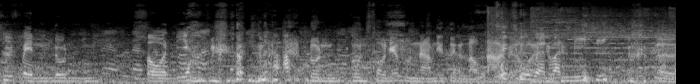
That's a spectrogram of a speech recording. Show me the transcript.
ที่เป็นดุลโซเดียมดุนดุนโซเดียมดุนน้ำนี่คือเราตายไปแล้วคือเหมือนวันนี้เออ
